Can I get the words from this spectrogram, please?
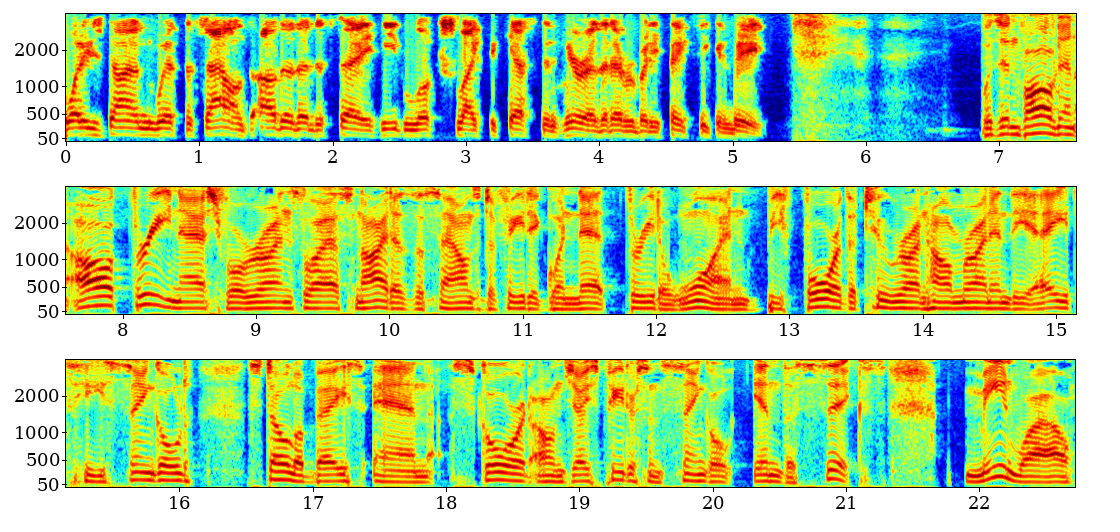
what he's done with the Sounds other than to say he looks like the Keston Hiura that everybody thinks he can be was involved in all three Nashville runs last night as the Sounds defeated Gwinnett three to one. Before the two-run home run in the eighth, he singled, stole a base, and scored on Jace Peterson's single in the sixth. Meanwhile,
